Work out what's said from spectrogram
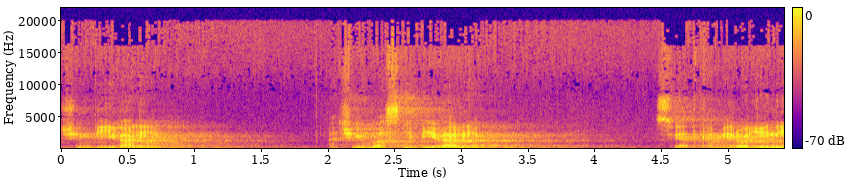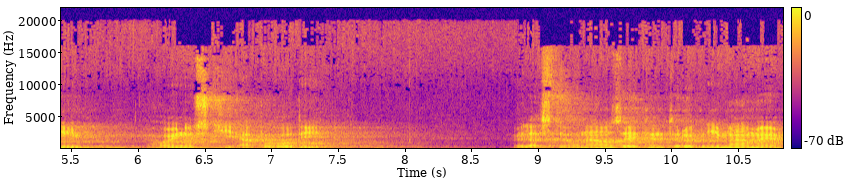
čím bývali a čím vlastne bývali sviatkami rodiny, hojnosti a pohody. Veľa z toho naozaj tento rok nemáme.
